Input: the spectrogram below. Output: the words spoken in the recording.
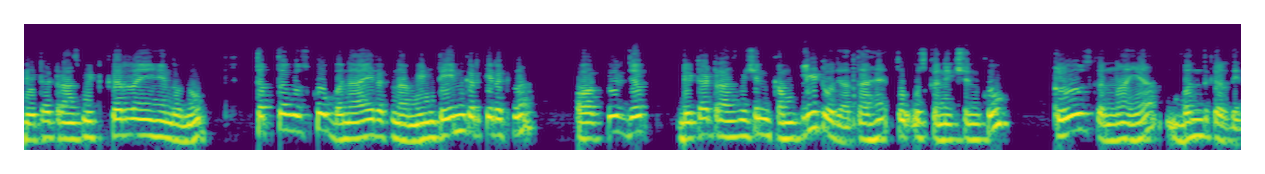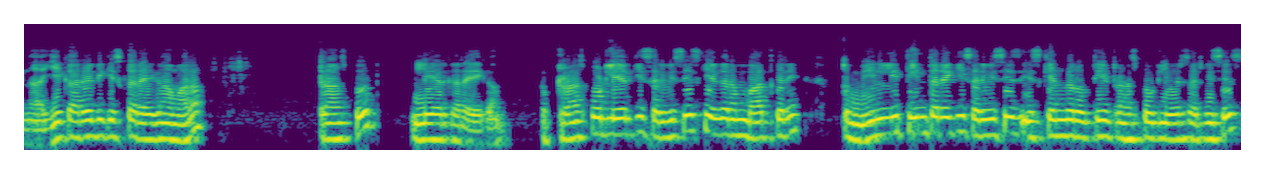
डेटा ट्रांसमिट कर रहे हैं दोनों, तब तक उसको बनाए रखना मेंटेन करके रखना, और फिर जब डेटा ट्रांसमिशन कंप्लीट हो जाता है तो उस कनेक्शन को क्लोज करना या बंद कर देना। ये कार्य भी किसका रहेगा? हमारा ट्रांसपोर्ट लेयर का रहेगा। अब ट्रांसपोर्ट लेयर की सर्विसेज़ की अगर हम बात करें तो मेनली तीन तरह की सर्विसेज़ इसके अंदर होती है ट्रांसपोर्ट लेयर सर्विसेज़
